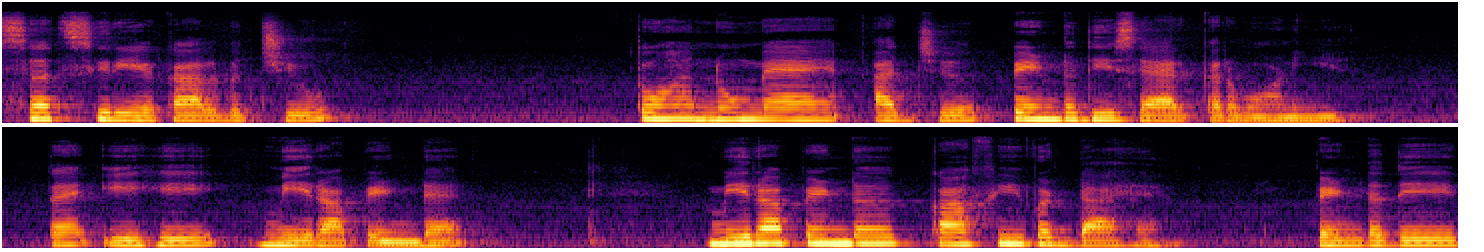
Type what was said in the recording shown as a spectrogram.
ਸਤਿ ਸ੍ਰੀ ਅਕਾਲ ਬੱਚਿਓ। ਤੁਹਾਨੂੰ ਮੈਂ ਅੱਜ ਪਿੰਡ ਦੀ ਸੈਰ ਕਰਵਾਉਣੀ ਹੈ। ਤਾਂ ਇਹ ਮੇਰਾ ਪਿੰਡ ਹੈ। ਮੇਰਾ ਪਿੰਡ ਕਾਫੀ ਵੱਡਾ ਹੈ। ਪਿੰਡ ਦੇ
